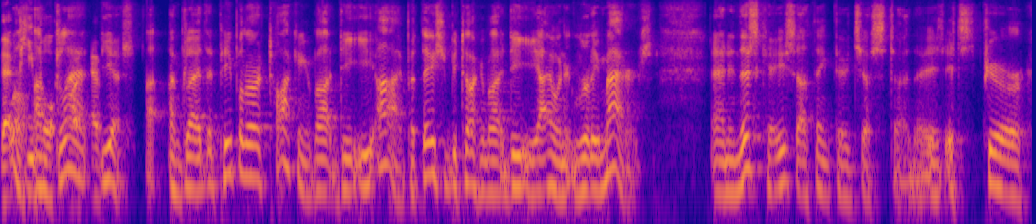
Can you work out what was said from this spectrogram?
That well, people I'm glad. Are, yes, I'm glad that people are talking about DEI, but they should be talking about DEI when it really matters. And in this case, I think they're just uh, it's pure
